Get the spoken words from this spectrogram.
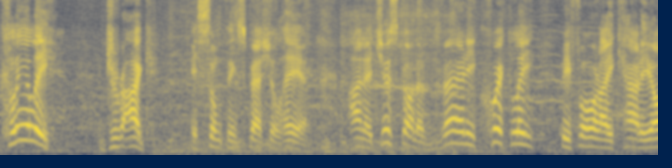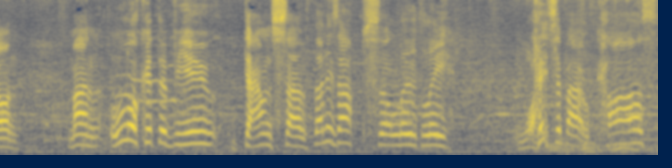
Clearly, drag is something special here. And I just got to very quickly, before I carry on, man, look at the view down south. That is absolutely what it's about, cars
